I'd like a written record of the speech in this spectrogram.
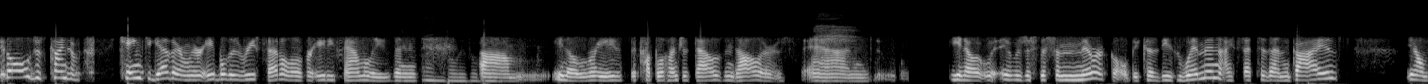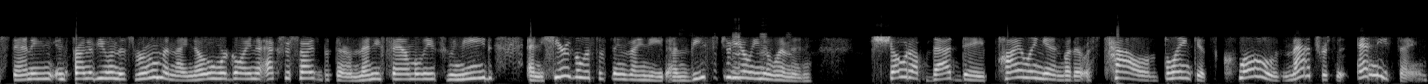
It all just kind of came together and we were able to resettle over 80 families and um you know raised a couple hundred thousand dollars. And you know it, it was just this a miracle because these women i said to them guys you know i'm standing in front of you in this room and i know we're going to exercise but there are many families who need and here's a list of things i need. And these studio Ina women showed up that day piling in whether it was towels, blankets, clothes, mattresses, anything.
